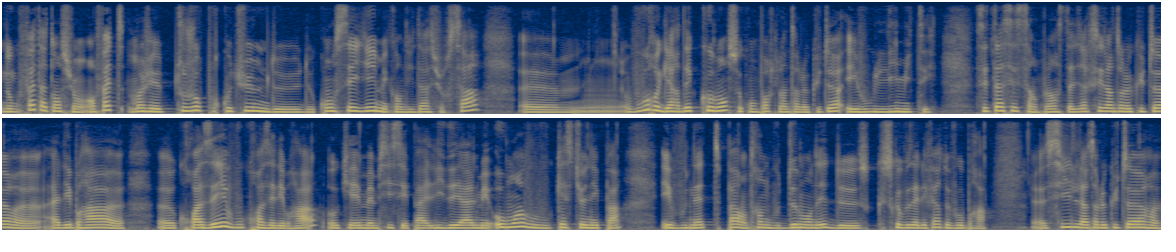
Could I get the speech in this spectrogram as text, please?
Donc faites attention. En fait, moi j'ai toujours pour coutume de, conseiller mes candidats sur ça. Euh, vous regardez comment se comporte l'interlocuteur et vous limitez. C'est assez simple, hein. c'est-à-dire que si l'interlocuteur euh, a les bras euh, croisés, vous croisez les bras, ok, même si c'est pas l'idéal, mais au moins vous vous questionnez pas et vous n'êtes pas en train de vous demander de ce que vous allez faire de vos bras. si l'interlocuteur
